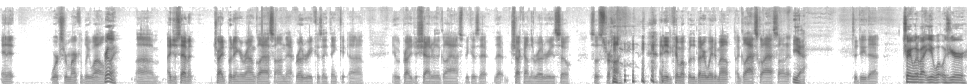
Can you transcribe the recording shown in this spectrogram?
and it works remarkably well. Really, Um, I just haven't tried putting around glass on that rotary because I think uh, it would probably just shatter the glass because that, that chuck on the rotary is so so strong. I need to come up with a better way to mount a glass glass on it yeah. to do that. Trey, what about you? What was your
